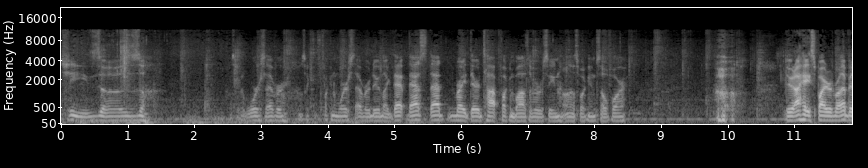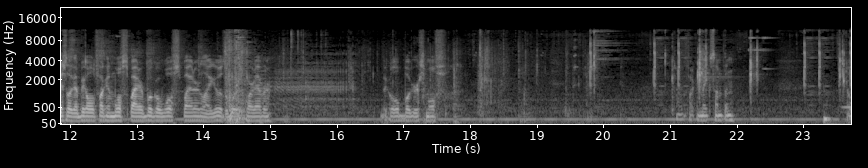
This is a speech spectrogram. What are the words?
Jesus. That was like the worst ever. That was like the fucking worst ever, dude. Like that that's that right there, top fucking boss I've ever seen on this fucking so far. dude, I hate spiders, bro. That bitch like a big old fucking wolf spider, booger wolf spider. Like it was the worst part ever. Big old booger smurf. Can I fucking make something? Nope.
